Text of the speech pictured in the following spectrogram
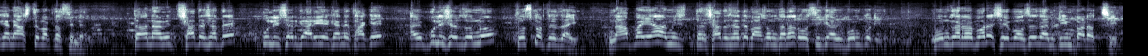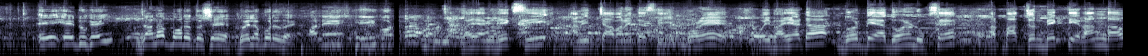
এখানে আসতে পারতাছি না। তখন আমি সাথে সাথে পুলিশের গাড়ি এখানে থাকে। আমি পুলিশের জন্য খোঁজ করতে যাই। না পাইয়া আমি সাথে সাথে বাসন থানার ওসিকে আমি ফোন করি। ফোন করার পরে সে বলছে যে আমি টিম পাঠাচ্ছি। এই এইটুকুই জানা পরে তো সে দইলা পড়ে যায়। মানে এই ভাই আমি দেখছি আমি চা বানাইতেছি। পরে ওই ভাইয়াটা দৌড় দিয়ে দোকানে ঢুকছে আর পাঁচজন ব্যক্তি রান্দাও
